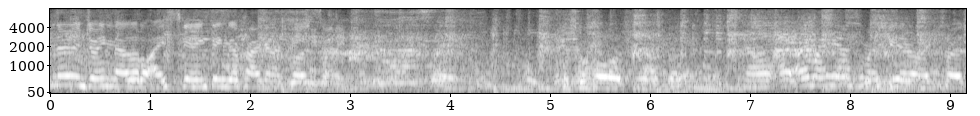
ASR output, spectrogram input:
Time they're enjoying that little ice skating thing, they're probably gonna close it. Let's go follow our friend. No, I, I my hands and my feet are like Fred.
